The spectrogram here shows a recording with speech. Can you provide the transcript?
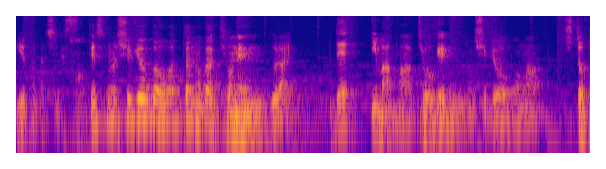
いう形です。で、その修行が終わったのが去年ぐらい。で、今、まあ、狂言の修行も、まあ、一通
